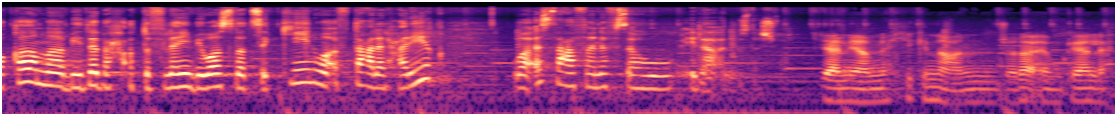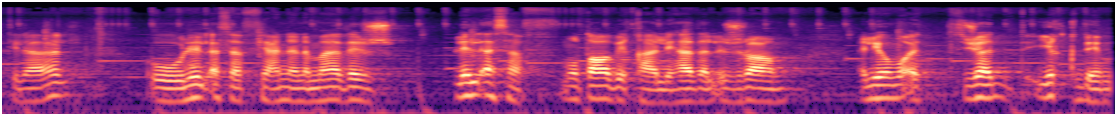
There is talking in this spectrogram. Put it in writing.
وقام بذبح الطفلين بواسطة سكين وأفتعل الحريق. وأسعف نفسه إلى المستشفى. يعني عم نحكي كنا عن جرائم كان الاحتلال وللأسف في عنا نماذج للأسف مطابقة لهذا الإجرام. اليوم وقت جد يقدم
